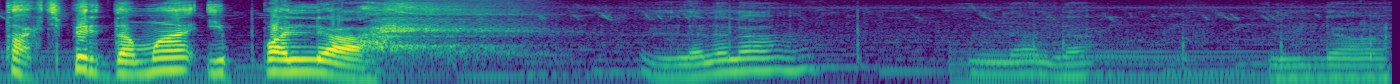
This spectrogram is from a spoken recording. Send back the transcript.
Так, теперь дома и поля. Ля-ля-ля. Ля-ля. Ля.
